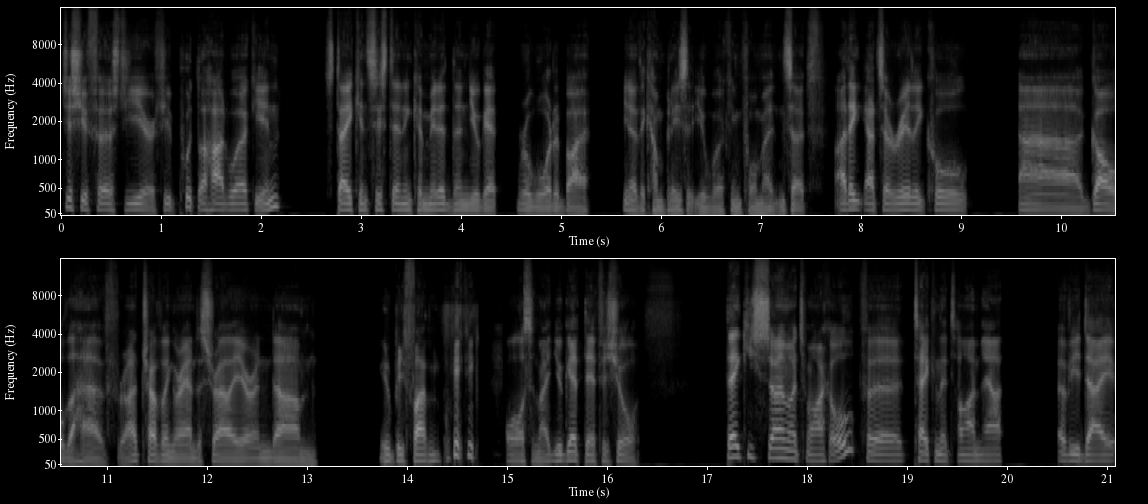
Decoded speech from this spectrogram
just your first year, if you put the hard work in, stay consistent and committed, then you'll get rewarded by you know the companies that you're working for, mate. And so I think that's a really cool uh, goal to have, right? Traveling around Australia and um, it'll be fun. awesome, mate. You'll get there for sure. Thank you so much, Michael, for taking the time out of your day.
